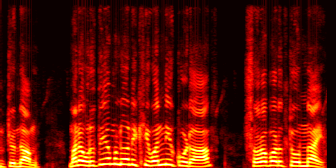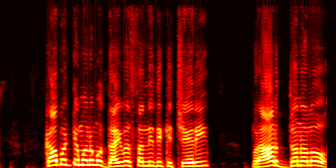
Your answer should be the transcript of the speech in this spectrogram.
ఉంటున్నాం మన హృదయంలోనికి ఇవన్నీ కూడా చొరబడుతూ ఉన్నాయి. కాబట్టి మనము దైవ సన్నిధికి చేరి ప్రార్థనలో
